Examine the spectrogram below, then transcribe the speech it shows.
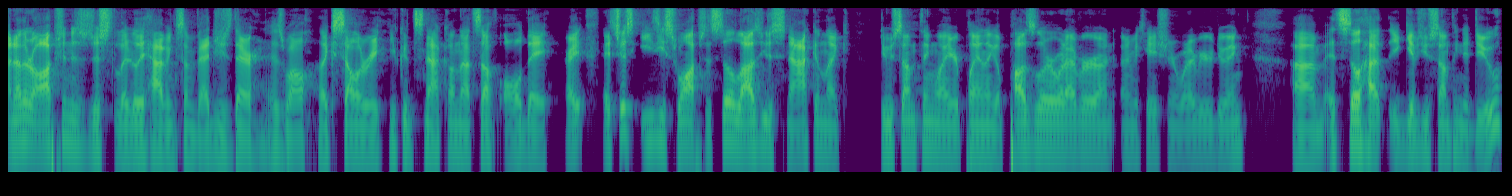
another option is just literally having some veggies there as well, like celery. You could snack on that stuff all day, right? It's just easy swaps. It still allows you to snack and like do something while you're playing like a puzzle or whatever on, on vacation or whatever you're doing. Um, it still has it gives you something to do,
